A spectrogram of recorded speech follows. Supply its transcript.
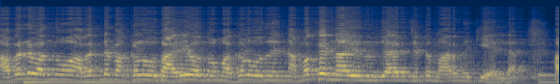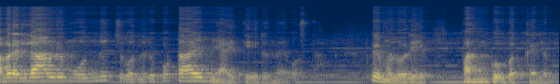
അവർ വന്നു അവന്റെ മക്കൾ ഭാര്യ വന്നു മക്കൾ വന്നു നമുക്ക് എന്നായി എന്ന് വിചാരിച്ചിട്ട് മാറി നിൽക്കുകയല്ല. അവരെല്ലാവരും ഒന്നിച്ചു വന്നൊരു കൂട്ടായ്മയായി തീരുന്ന അവസ്ഥ. പ്രിയമുള്ളവരെ പങ്കുവെക്കലും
